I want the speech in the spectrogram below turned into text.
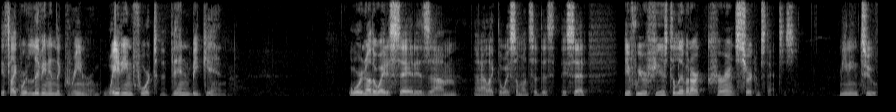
It's like we're living in the green room, waiting for it to then begin. Or another way to say it is, um, and I like the way someone said this, they said, if we refuse to live in our current circumstances, meaning to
